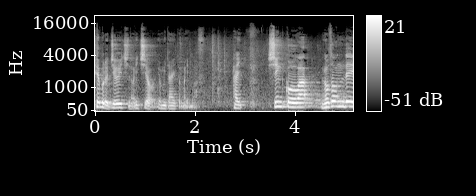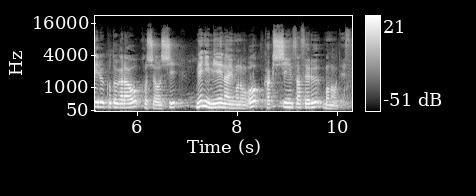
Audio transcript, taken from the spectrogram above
ヘブル11の1を読みたいと思います。はい。信仰は望んでいる事柄を保証し、目に見えないものを確信させるものです。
